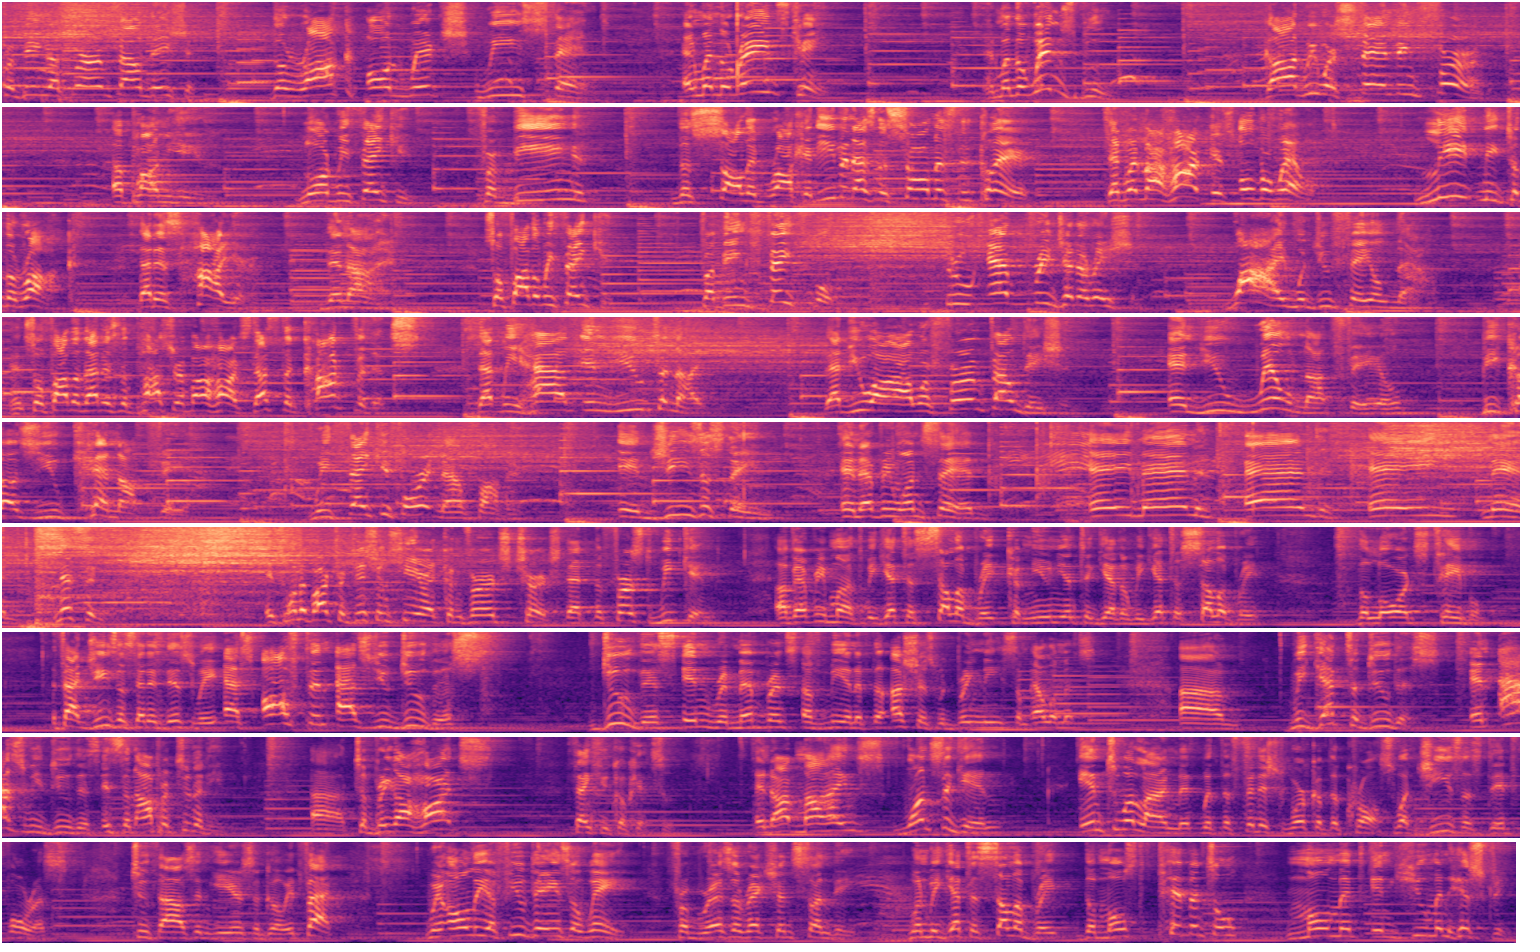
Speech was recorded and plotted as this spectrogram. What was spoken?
for being a firm foundation, the rock on which we stand. And when the rains came, and when the winds blew, God, we were standing firm upon you. Lord, we thank you for being the solid rock. And even as the psalmist declared, that when my heart is overwhelmed, lead me to the rock that is higher than I. So, Father, we thank you for being faithful through every generation. Why would you fail now? And so, Father, that is the posture of our hearts. That's the confidence that we have in you tonight, that you are our firm foundation and you will not fail because you cannot fail. We thank you for it now, Father, in Jesus' name. And everyone said, Amen and amen. Listen, it's one of our traditions here at Converge Church that the first weekend of every month we get to celebrate communion together. We get to celebrate the Lord's table. In fact, Jesus said it this way as often as you do this, do this in remembrance of me. And if the ushers would bring me some elements, um, we get to do this. And as we do this, it's an opportunity uh, to bring our hearts Thank you, Koketsu. And our minds, once again, into alignment with the finished work of the cross, what Jesus did for us 2,000 years ago. In fact, we're only a few days away from Resurrection Sunday when we get to celebrate the most pivotal moment in human history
